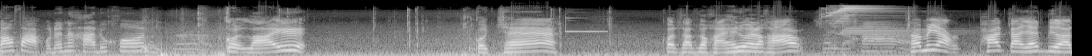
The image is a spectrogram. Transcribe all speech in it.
ก็ฝากไปด้วยนะคะ ทุกคนอ่ากดไลค์ กดแชร์ กด subscribe ให้ด้วยนะครับ ใช่แล้วค่ะ ถ้าไม่อยากพลาดการแจ้งเตือน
